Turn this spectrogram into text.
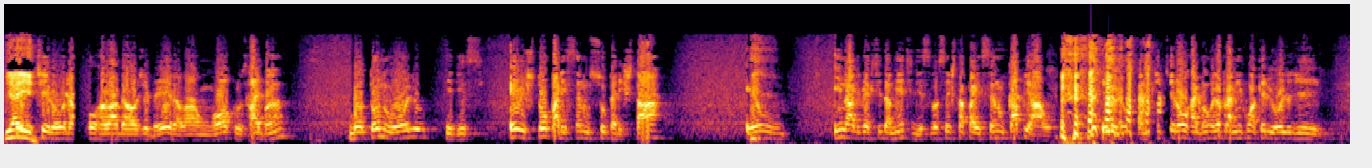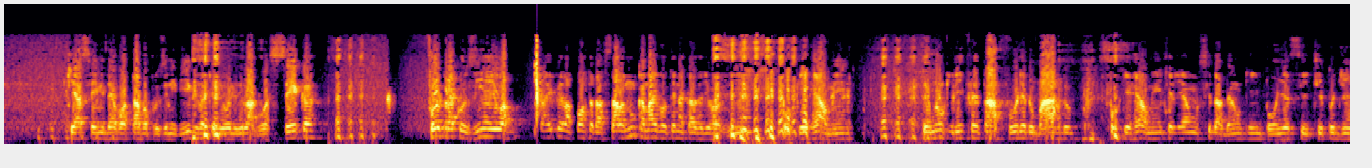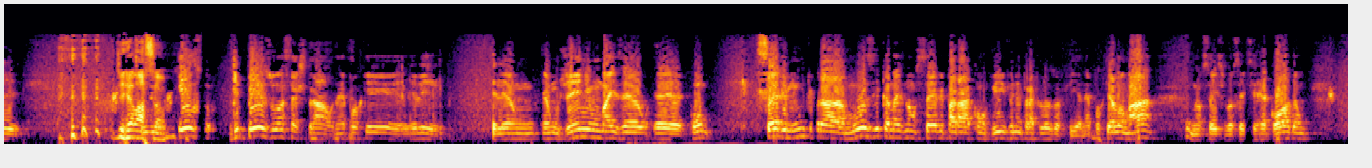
E aí? ele tirou da porra lá da algibeira, lá um óculos Ray-Ban, botou no olho e disse: Eu estou parecendo um superstar. Eu inadvertidamente disse: Você está parecendo um capial. Ele olhou pra mim, tirou o Ray-Ban, olhou pra mim com aquele olho de. que a CM devotava para os inimigos, aquele olho de lagoa seca. Foi pra cozinha e eu a- saí pela porta da sala, nunca mais voltei na casa de Rosinha, porque realmente eu não queria enfrentar a fúria do bardo, porque realmente ele é um cidadão que impõe esse tipo de, De relação. de, peso, de peso ancestral, né? Porque ele, ele é, um, é um gênio, mas é, é com- serve muito para música, mas não serve para convívio nem para filosofia, né? Porque Elomar, não sei se vocês se recordam,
